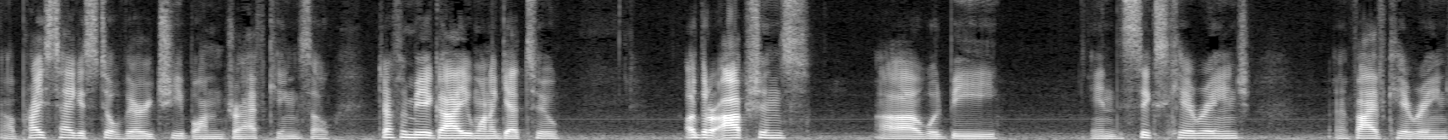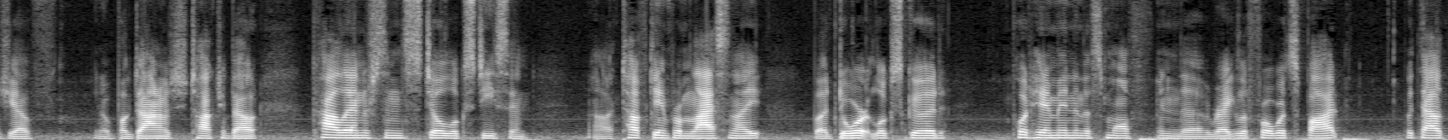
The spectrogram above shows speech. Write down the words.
Uh, price tag is still very cheap on DraftKings, so definitely be a guy you want to get to. Other options uh, would be in the 6K range and 5K range. You have you know Bogdanovich you talked about. Kyle Anderson still looks decent. Uh, tough game from last night, but Dort looks good. Put him in in the small in the regular forward spot. Without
